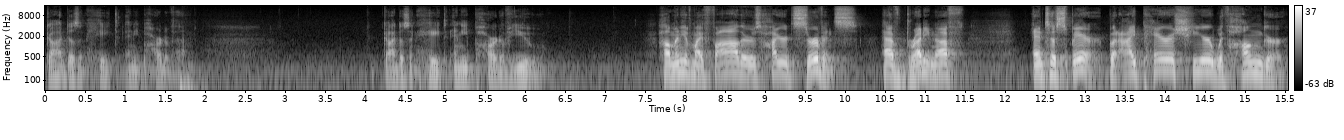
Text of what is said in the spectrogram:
God doesn't hate any part of them. God doesn't hate any part of you. How many of my father's hired servants have bread enough and to spare, but I perish here with hunger?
